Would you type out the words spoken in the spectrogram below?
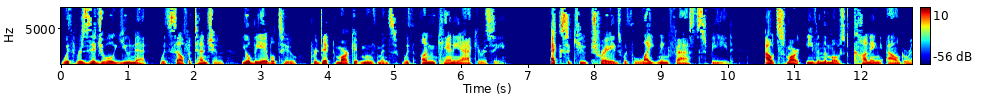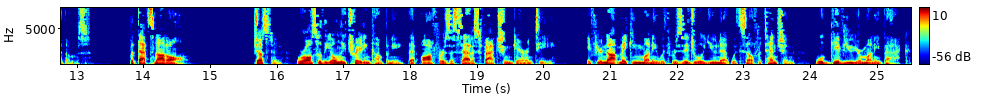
With Residual U-net with self-attention, you'll be able to predict market movements with uncanny accuracy, execute trades with lightning-fast speed, outsmart even the most cunning algorithms. But that's not all. Justin, we're also the only trading company that offers a satisfaction guarantee. If you're not making money with Residual U-net with self-attention, we'll give you your money back.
